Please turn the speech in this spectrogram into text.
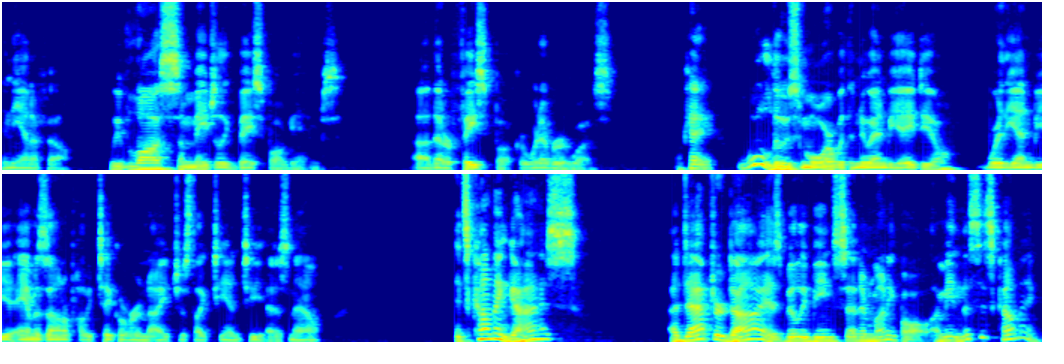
in the NFL. We've lost some Major League Baseball games uh, that are Facebook or whatever it was. Okay, we'll lose more with the new NBA deal, where the NBA Amazon will probably take over a night, just like TNT has now. It's coming, guys. Adapt or die, as Billy Beane said in Moneyball. I mean, this is coming.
